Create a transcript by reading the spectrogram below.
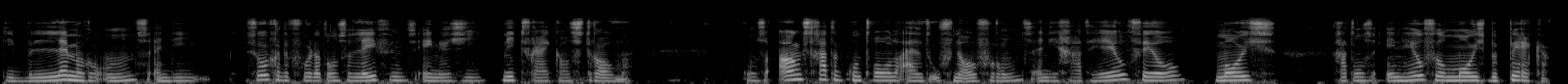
die belemmeren ons en die zorgen ervoor dat onze levensenergie niet vrij kan stromen. Onze angst gaat een controle uitoefenen over ons en die gaat heel veel moois, gaat ons in heel veel moois beperken.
